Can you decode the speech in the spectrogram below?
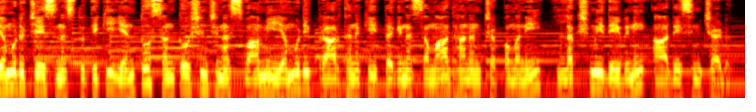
యముడు చేసిన స్థుతికి ఎంతో సంతోషించిన స్వామి యముడి ప్రార్థనకి తగిన సమాధానం చెప్పమని లక్ష్మీదేవిని ఆదేశించాడు.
